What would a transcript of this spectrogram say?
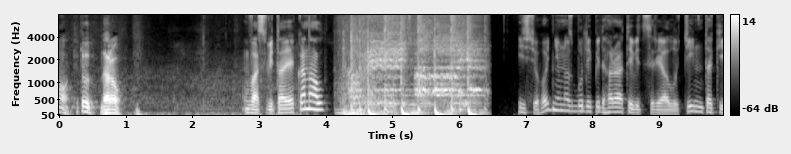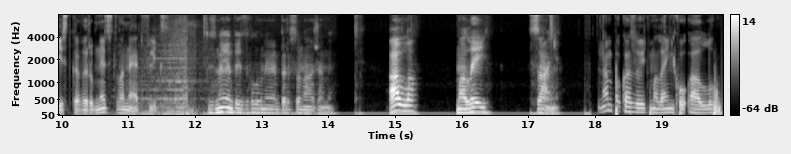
О, ти тут, здоров. Вас вітає канал. І сьогодні в нас буде підгорати від серіалу Тінь та кістка виробництва Netflix. Знайомтесь з головними персонажами: Алла, Малий, Саня. Нам показують маленьку Аллу.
